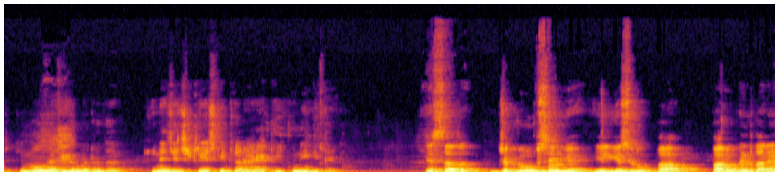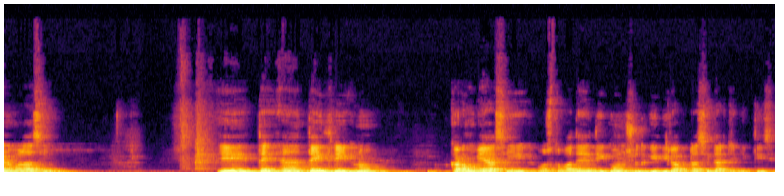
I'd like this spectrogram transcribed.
ਕੀ ਮਾਮਲਾ ਜਿਹੜਾ ਮਰਡਰ ਦਾ ਕਿੰਨੇ ਚਿਰ ਟ੍ਰੇਸ ਕੀਤਾ ਔਰ ਹੈ ਕੀ ਕਿ ਨਹੀਂ ਕੀਤਾ? ਇਹ ਸਰ ਜਗਰੂਪ ਸਿੰਘ ਏਲੀਅਸ ਰੂਪਾ ਭਾਰੂ ਪਿੰਡ ਦਾ ਰਹਿਣ ਵਾਲਾ ਸੀ। ਇਹ ਤੇ- ਅਹ 23 ਤਰੀਕ ਨੂੰ ਘਰੋਂ ਗਿਆ ਸੀ। ਉਸ ਤੋਂ ਬਾਅਦ ਇਹਦੀ ਗੁੰਮਸ਼ੁਦਗੀ ਦੀ ਰਿਪੋਰਟ ਅਸੀਂ ਦਰਜ ਕੀਤੀ ਸੀ।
